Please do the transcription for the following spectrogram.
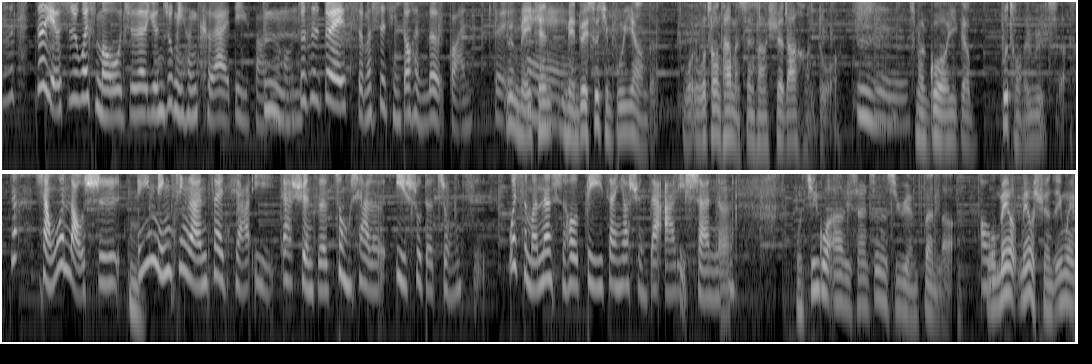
是这也是为什么我觉得原住民很可爱的地方。嗯，就是对什么事情都很乐观。对，因为每天面对事情不一样的，我我从他们身上学到很多。是，怎么过一个不同的日子啊？那想问老师，哎，您竟然在嘉义要选择种下了艺术的种子，为什么那时候第一站要选在阿里山呢？我经过阿里山真的是缘分了，我没有没有选择，因为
